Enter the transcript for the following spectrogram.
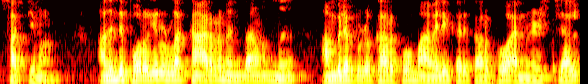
സത്യമാണ്. അതിന്റെ പുറകിലുള്ള കാരണം എന്താണെന്ന് അമ്പലപ്പുഴക്കാർക്കോ മാവേലിക്കരക്കാർക്കോ അന്വേഷിച്ചാൽ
